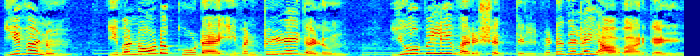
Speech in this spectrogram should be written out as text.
இவனும் இவனோடு கூட இவன் பிள்ளைகளும் யூபிலி வருஷத்தில் விடுதலையாவார்கள்.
